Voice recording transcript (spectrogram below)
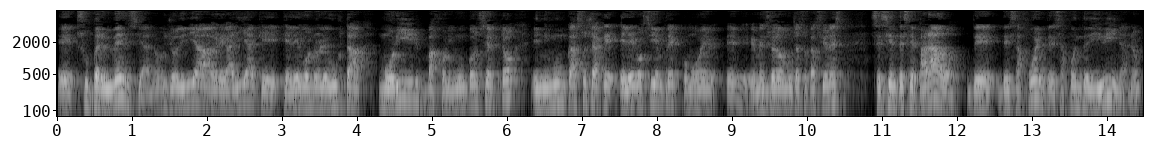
eh, supervivencia, ¿no? Yo diría, agregaría que, el ego no le gusta morir bajo ningún concepto, en ningún caso, ya que el ego siempre, como he, he mencionado en muchas ocasiones, se siente separado de, esa fuente, de esa fuente divina, ¿no?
